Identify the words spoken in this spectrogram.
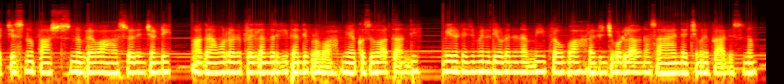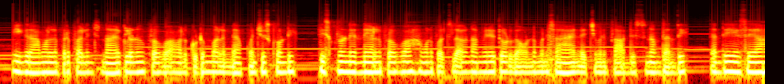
చర్చెస్ను పాస్టర్స్ను ప్రభా ఆశీర్వదించండి. ఆ గ్రామంలోని ప్రజలందరికీ తండ్రి ప్రభా మీ యొక్క సువార్త అంది. మీరు నిజమైన దేవుడిని నమ్మి ప్రభా రక్షించబడలాగా సహాయం తెచ్చమని ప్రార్థిస్తున్నాం. ఈ గ్రామాలను పరిపాలించిన నాయకులను ప్రభా వాళ్ళ కుటుంబాలను జ్ఞాపకం చేసుకోండి. తీసుకున్న నిర్ణయాలను ప్రభా అమలుపరచలాగా మీరే తోడుగా ఉండమని సహాయం తెచ్చమని ప్రార్థిస్తున్నాం తండ్రి. తండ్రి ఏసయ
